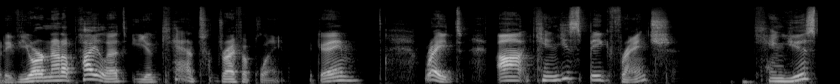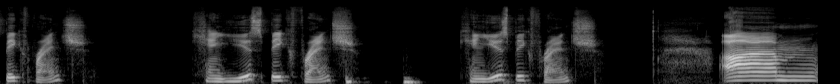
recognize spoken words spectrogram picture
But if you're not a pilot, you can't drive a plane, okay? Great. Uh, can you speak French? Can you speak French? Can you speak French? Can you speak French? Um,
